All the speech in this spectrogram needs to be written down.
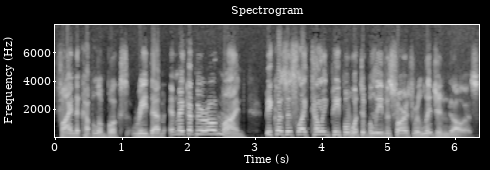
find a couple of books, read them, and make up your own mind. Because it's like telling people what to believe as far as religion goes.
